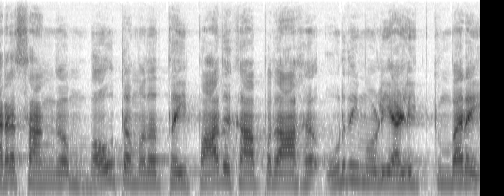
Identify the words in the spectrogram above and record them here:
அரசாங்கம் பௌத்த மதத்தை பாதுகாப்பதாக உறுதிமொழி அளிக்கும் வரை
